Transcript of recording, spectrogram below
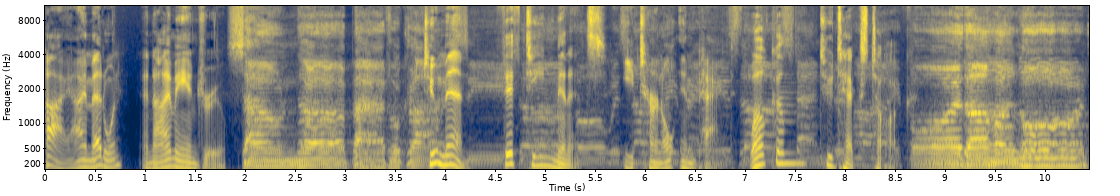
Hi, I'm Edwin. And I'm Andrew. Sound the battle cry. Two men, 15 minutes. eternal impact. Welcome to Text Talk. For the Lord,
